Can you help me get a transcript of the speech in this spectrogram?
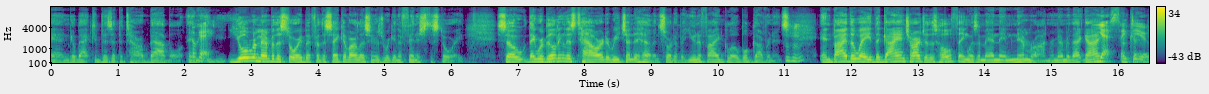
and go back to visit the Tower of Babel. And Okay. You'll remember the story, but for the sake of our listeners, we're going to finish the story. So they were building this tower to reach unto heaven, sort of a unified global governance. Mm-hmm. And by the way, the guy in charge of this whole thing was a man named Nimrod. Remember that guy? Yes, I do.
